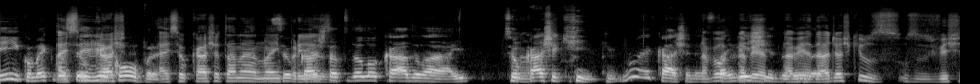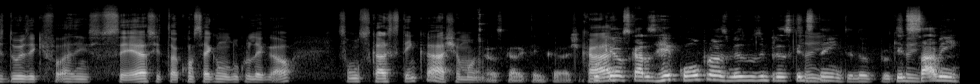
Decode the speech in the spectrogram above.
aí, como é que Aí você seu caixa- recompra? Aí seu caixa tá na, na seu empresa. caixa tá tudo alocado lá. Aí seu Não. caixa aqui não é caixa, né? Na, tá ver- na investido. na verdade, eu acho que os, os investidores aí que fazem sucesso e tá, conseguem um lucro legal são os caras que têm caixa, mano. É os caras que têm caixa. Cara- Porque os caras recompram as mesmas empresas que Isso eles aí. têm, entendeu? Porque Isso eles aí. sabem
